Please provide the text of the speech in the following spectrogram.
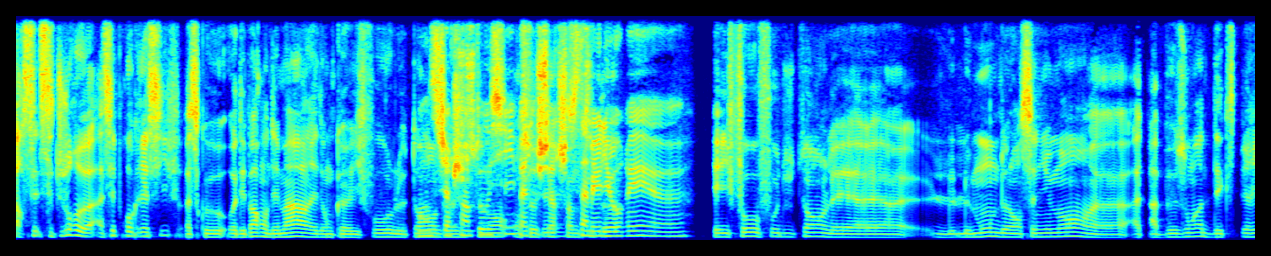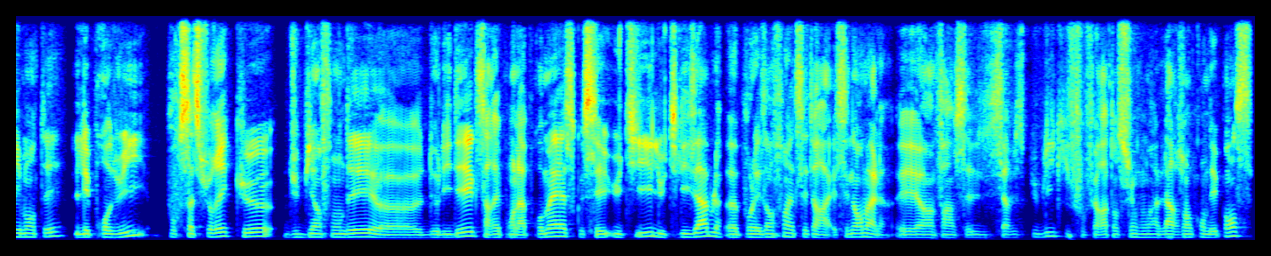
alors c'est toujours euh, assez progressif parce qu'au départ on démarre et donc euh, il faut le temps. On se cherche un peu aussi, on se cherche un s'améliorer. Euh. Et il faut, faut du temps. le, monde de l'enseignement a, besoin d'expérimenter les produits pour s'assurer que du bien fondé euh, de l'idée, que ça répond à la promesse, que c'est utile, utilisable euh, pour les enfants, etc. Et c'est normal. Et euh, enfin, c'est le service public, il faut faire attention à l'argent qu'on dépense,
